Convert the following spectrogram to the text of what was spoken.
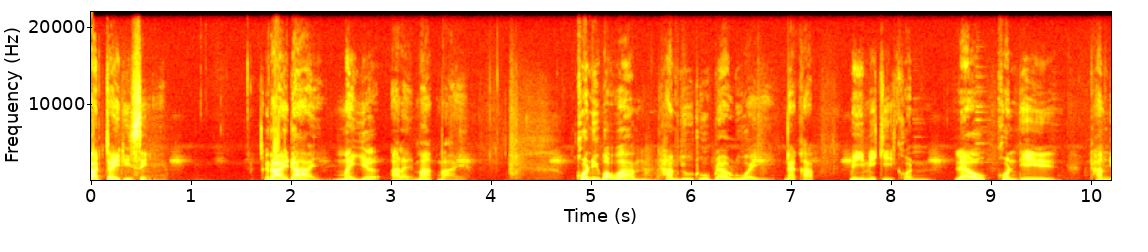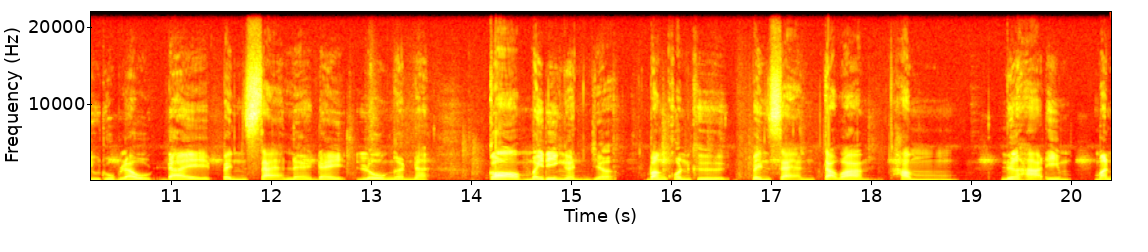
ปัจจัยที่ 4 รายได้ไม่เยอะอะไรมากมาย คนที่บอกว่าทำ YouTube แล้วรวยนะครับ มีไม่กี่คน แล้วคนที่ทำ YouTube แล้วได้เป็นแสนเลยได้โล่เงินนะ ก็ไม่ได้เงินเยอะ บางคนคือเป็นแสนแต่ว่าทำเนื้อหาที่มัน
